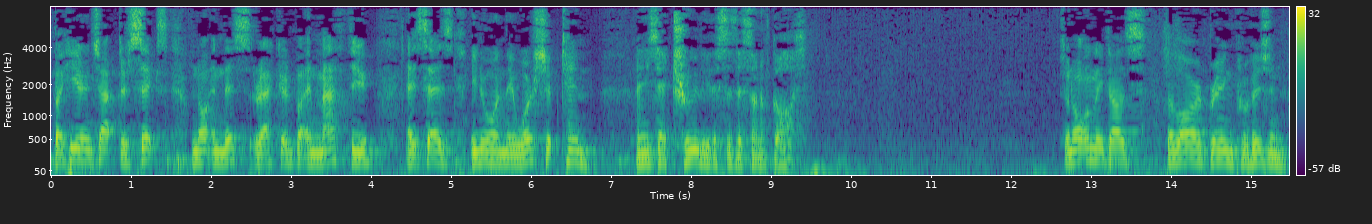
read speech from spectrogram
But here in chapter 6, not in this record, but in Matthew, it says, you know, and they worshipped him. And he said, truly this is the Son of God. So not only does the Lord bring provision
